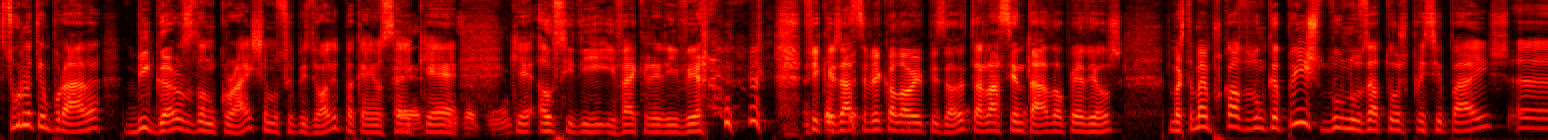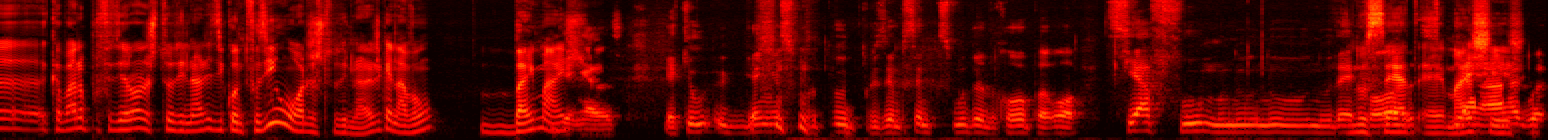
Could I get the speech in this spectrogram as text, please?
segunda temporada, Big Girls Don't Cry, chama-se o episódio, para quem eu sei É, que, é, exatamente. que é OCD e vai querer ir ver, fica já a saber qual é o episódio, estás lá sentado ao pé deles, mas também por causa de um capricho de um dos atores principais, eh, acabaram por fazer horas extraordinárias e quando faziam horas extraordinárias ganhavam bem mais. Ganhava-se. E aquilo ganha-se por tudo. Por exemplo, sempre que se muda de roupa, ou se há fumo no, no, no decor, No set, é se mais há X. água.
